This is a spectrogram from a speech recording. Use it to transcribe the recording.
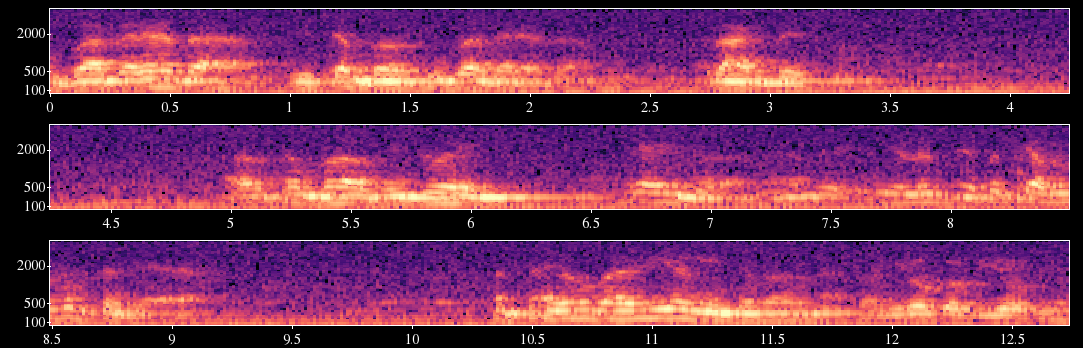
ઊભા કર્યા હતા એ સંભાવથી ઊભા કર્યા હતા રાગ દેશી હવે સંભાવથી જોઈ. એટલે પછી આપણે મુક્ત થયા. સંયોગ અભિયોગી છે ભાવના. સંયોગ વિયોગી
